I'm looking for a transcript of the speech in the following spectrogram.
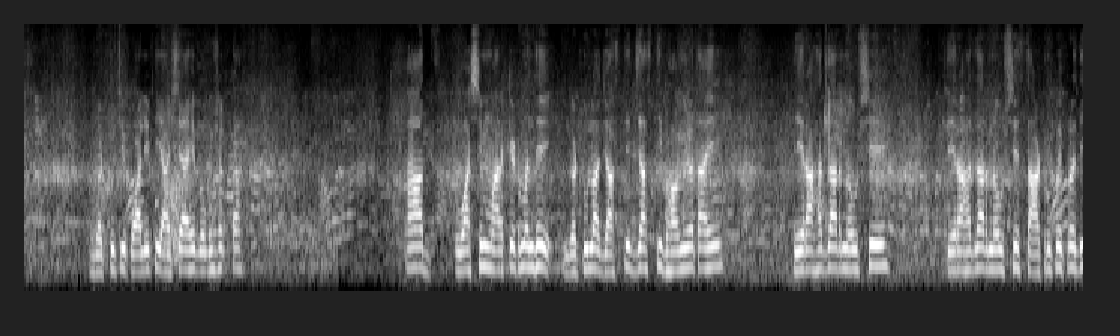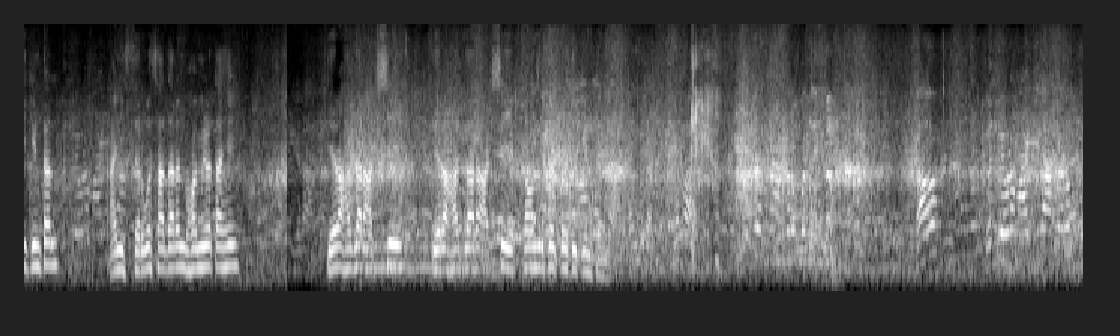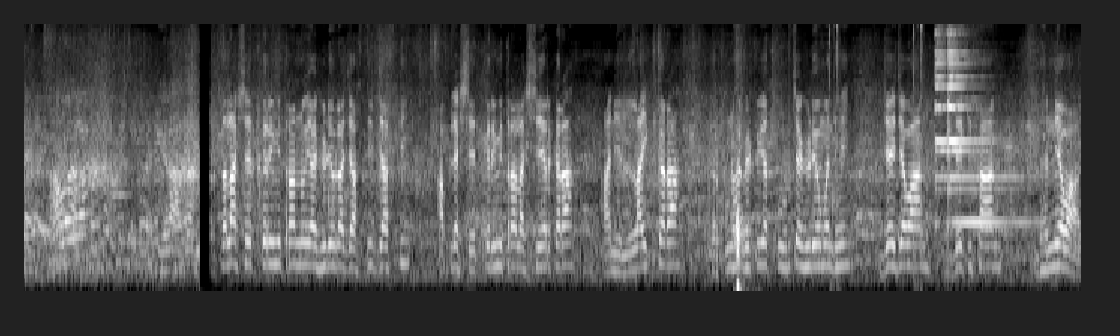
गट्टूची क्वालिटी अशी आहे बघू शकता. आज वाशिम मार्केटमध्ये गट्टूला जास्तीत जास्ती भाव मिळत आहे. तेरा हजार नऊशे तेरा हजार नऊशे साठ रुपये प्रति क्विंटल आणि सर्वसाधारण भाव मिळत आहे. तेरा हजार आठशे तेरा हजार आठशे एक्कावन्न रुपये प्रति क्विंटल. चला शेतकरी मित्रांनो या व्हिडिओला जास्तीत जास्ती आपल्या शेतकरी मित्राला शेअर करा आणि लाईक करा. तर पुन्हा भेटूयात पुढच्या व्हिडिओमध्ये. जय जवान जय किसान. धन्यवाद.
